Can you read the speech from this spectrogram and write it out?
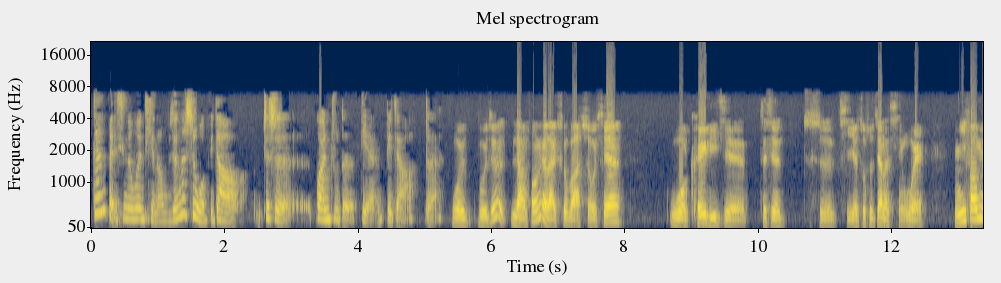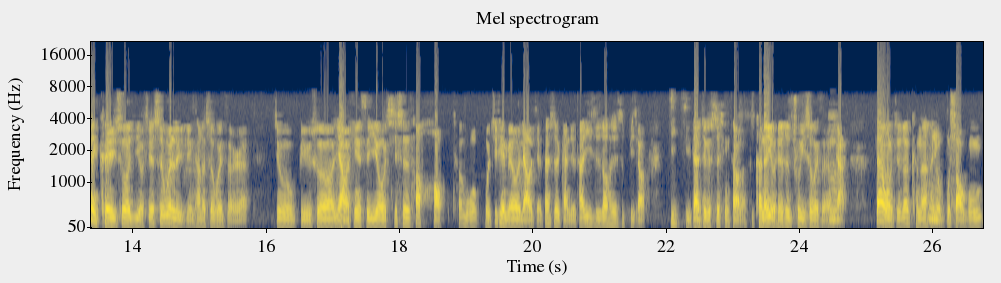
根本性的问题呢？我觉得那是我比较就是关注的点，比较对。我我觉得两方面来说吧。首先，我可以理解这些就是企业做出这样的行为。你一方面可以说有些是为了履行他的社会责任，就比如说亚马逊 CEO，其实他好，他我我具体没有了解，但是感觉他一直都还是比较积极在这个事情上的。可能有些是出于社会责任感，但我觉得可能还有不少公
